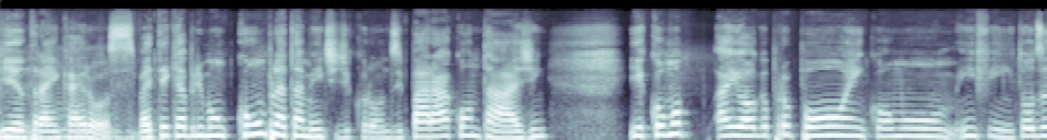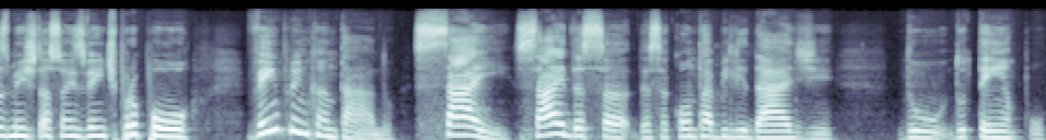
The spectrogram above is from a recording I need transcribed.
e entrar em Kairos. Vai ter que abrir mão completamente de Cronos e parar a contagem. E como a yoga propõe, como, enfim, todas as meditações vêm te propor. Vem pro encantado. Sai, sai dessa, dessa contabilidade do, do tempo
